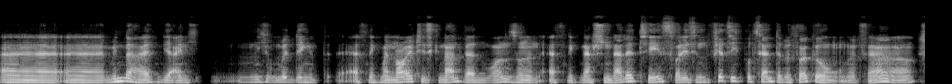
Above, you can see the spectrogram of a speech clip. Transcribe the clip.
äh, äh, Minderheiten, die eigentlich nicht unbedingt Ethnic Minorities genannt werden wollen, sondern Ethnic Nationalities, weil die sind 40 Prozent der Bevölkerung ungefähr.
